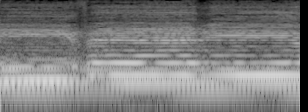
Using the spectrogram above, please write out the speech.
Veni, veni,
